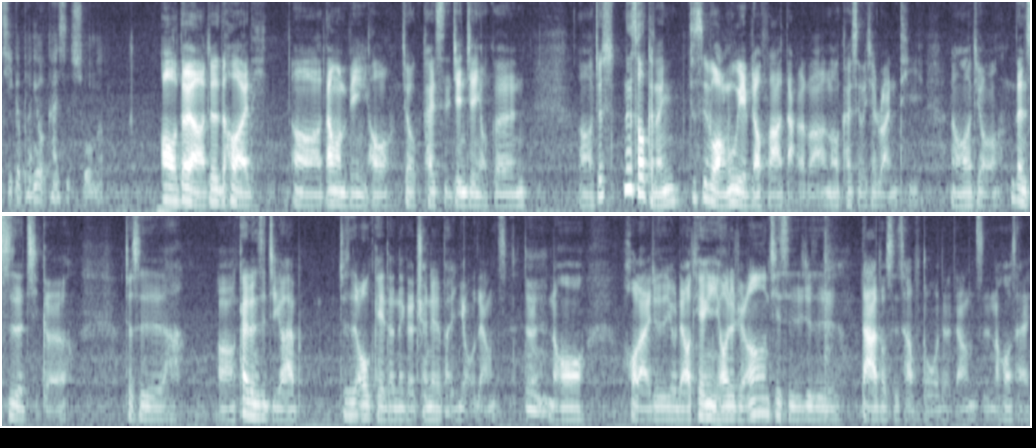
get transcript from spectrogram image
几个朋友开始说吗？哦，对啊，就是后来呃当完兵以后，就开始渐渐有跟呃，就是那个时候可能就是网络也比较发达了吧，然后开始有一些软体，然后就认识了几个，就是啊，开始认识几个还就是 OK 的那个圈内的朋友这样子，对，嗯然后后来就是有聊天以后，就觉得嗯，其实就是大家都是差不多的这样子，然后才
